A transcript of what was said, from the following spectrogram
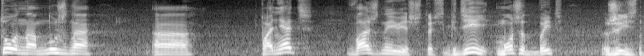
то нам нужно а, понять важные вещи. То есть где может быть жизнь.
